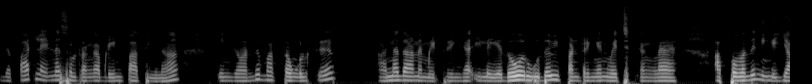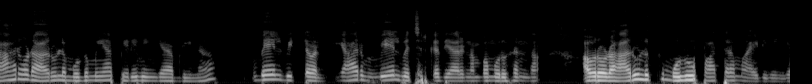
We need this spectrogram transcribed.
இந்த பாட்டில் என்ன சொல்கிறாங்க அப்படின்னு பார்த்தீங்கன்னா, நீங்கள் வந்து மற்றவங்களுக்கு அன்னதானம் இட்டுறீங்க இல்லை ஏதோ ஒரு உதவி பண்ணுறீங்கன்னு வச்சுக்கோங்களேன். அப்போ வந்து நீங்கள் யாரோட அருளை முழுமையாக பெறுவீங்க அப்படின்னா, வேல் விட்டவன் யார் வேல் வச்சிருக்கிறது யார் நம்ம முருகன் தான். அவரோட அருளுக்கு முழு பாத்திரம் ஆயிடுவீங்க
